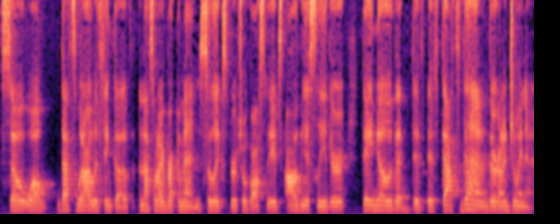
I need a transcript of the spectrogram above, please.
So, well, that's what I would think of, and that's what I recommend. So, like spiritual boss babes, obviously they're they know that if, if that's them, they're gonna join it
